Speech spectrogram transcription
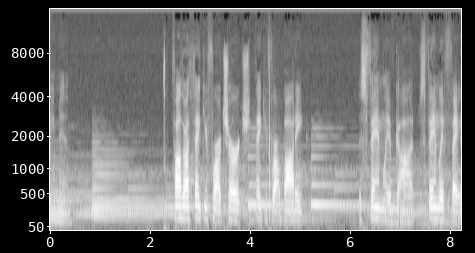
Amen. Father, I thank you for our church. Thank you for our body this family of God, this family of faith.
